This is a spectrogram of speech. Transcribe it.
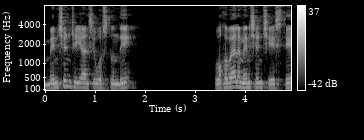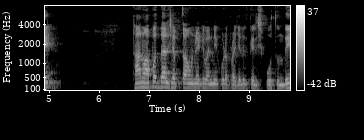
మెన్షన్ చేయాల్సి వస్తుంది. ఒకవేళ మెన్షన్ చేస్తే తాను అబద్ధాలు చెప్తా ఉన్నటివన్నీ కూడా ప్రజలకు తెలిసిపోతుంది.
